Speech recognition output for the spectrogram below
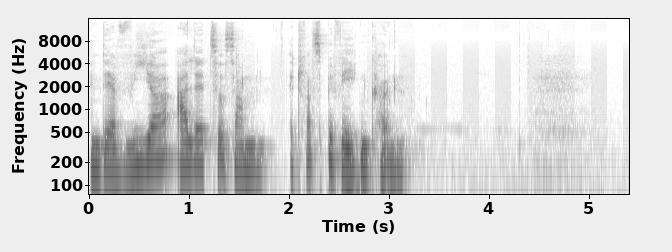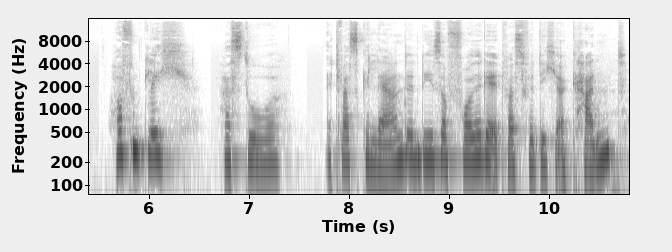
in der wir alle zusammen etwas bewegen können. Hoffentlich hast du etwas gelernt in dieser Folge, etwas für dich erkannt,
